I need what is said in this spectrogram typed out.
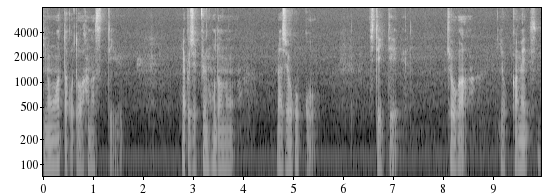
昨日あったことを話すっていう約10分ほどのラジオごっこをしていて今日が4日目ですね。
